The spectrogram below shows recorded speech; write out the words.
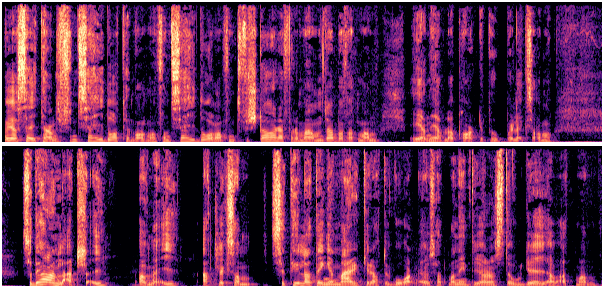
och jag säger till Anders, du får inte säga hej då till någon. Man får inte säga hej då. Man får inte förstöra för de andra bara för att man är en jävla partypooper liksom. Så det har han lärt sig av mig. Att liksom se till att ingen märker att du går nu. Så att man inte gör en stor grej av att man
